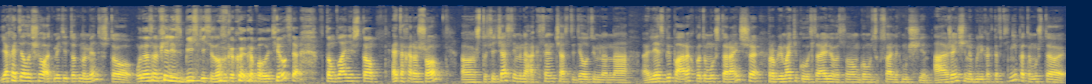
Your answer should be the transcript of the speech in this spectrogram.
Я хотел еще отметить тот момент, что у нас вообще лесбийский сезон какой-то получился, в том плане, что это хорошо, э, что сейчас именно акцент часто делают именно на лесби-парах, потому что раньше проблематику выстраивали в основном гомосексуальных мужчин, а женщины были как-то в тени, потому что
